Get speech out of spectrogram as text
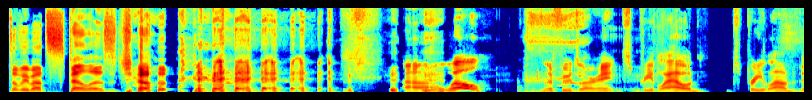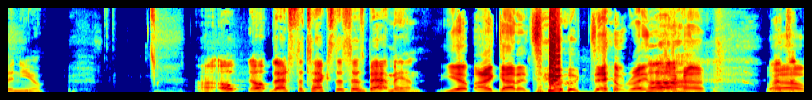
Tell me about Stella's, Joe. uh, well, their food's all right. It's pretty loud. It's a pretty loud venue. Uh, oh, oh, that's the text that says Batman. yep, I got it too. Damn, right Ah, there. that's a- Wow.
